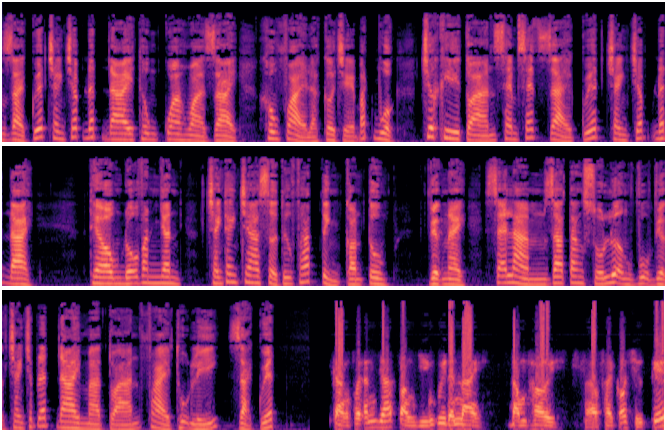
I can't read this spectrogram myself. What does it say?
giải quyết tranh chấp đất đai thông qua hòa giải không phải là cơ chế bắt buộc trước khi tòa án xem xét giải quyết tranh chấp đất đai. Theo ông Đỗ Văn Nhân, tránh thanh tra Sở Tư pháp tỉnh Con Tum, việc này sẽ làm gia tăng số lượng vụ việc tranh chấp đất đai mà tòa án phải thụ lý, giải quyết. Cần phải đánh giá toàn diện quy định này, đồng thời à, phải có sự kế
